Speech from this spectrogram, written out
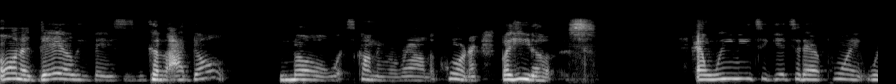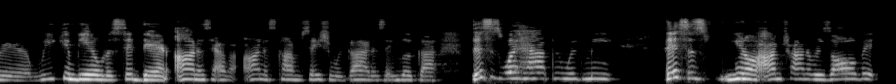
on a daily basis because I don't know what's coming around the corner, but he does. And we need to get to that point where we can be able to sit there and honest, have an honest conversation with God and say, look, God, this is what happened with me. This is, you know, I'm trying to resolve it,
